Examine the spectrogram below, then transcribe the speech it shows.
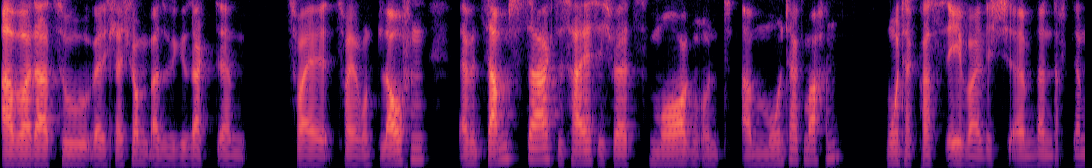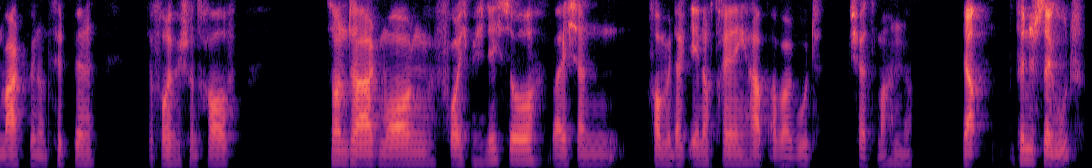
Aber dazu werde ich gleich kommen. Also wie gesagt, ähm, zwei, zwei Runden laufen. Damit Samstag, das heißt, ich werde es morgen und am Montag machen. Montag passt eh, weil ich ähm, dann dann Markt bin und fit bin. Da freue ich mich schon drauf. Sonntag, morgen freue ich mich nicht so, weil ich dann Vormittag eh noch Training habe. Aber gut, ich werde es machen. Ne? Ja, finde ich sehr gut.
